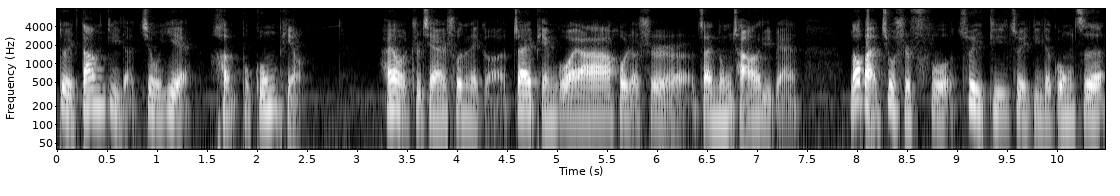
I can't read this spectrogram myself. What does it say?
对当地的就业很不公平。还有之前说的那个摘苹果呀，或者是在农场里边，老板就是付最低最低的工资，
